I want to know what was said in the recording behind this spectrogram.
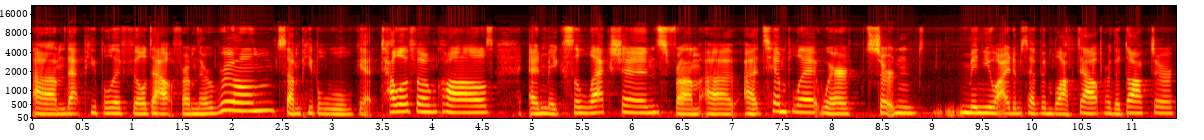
um, that people have filled out from their room. Some people will get telephone calls and make selections from a, a template where certain menu items have been blocked out per the doctor.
